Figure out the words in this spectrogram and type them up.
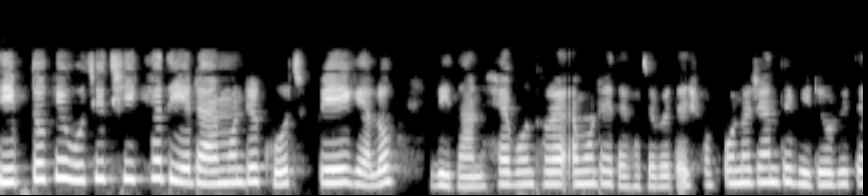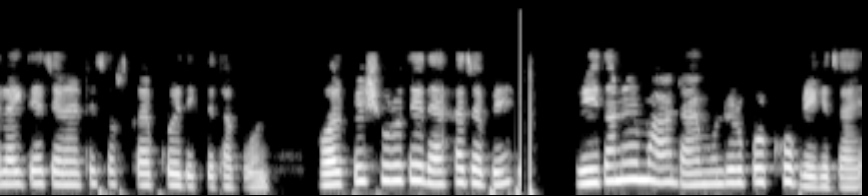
দীপ্তকে উচিত শিক্ষা দিয়ে ডায়মন্ডের খোঁজ পেয়ে গেল রিদান। হ্যাঁ বন্ধুরা, এমনটাই দেখা যাবে। তাই সম্পূর্ণ জানতে ভিডিওটিতে লাইক দিয়ে চ্যানেলটি সাবস্ক্রাইব করে দেখতে থাকুন। গল্পের শুরুতে দেখা যাবে, রিদানের মা ডায়মন্ডের উপর খুব রেগে যায়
